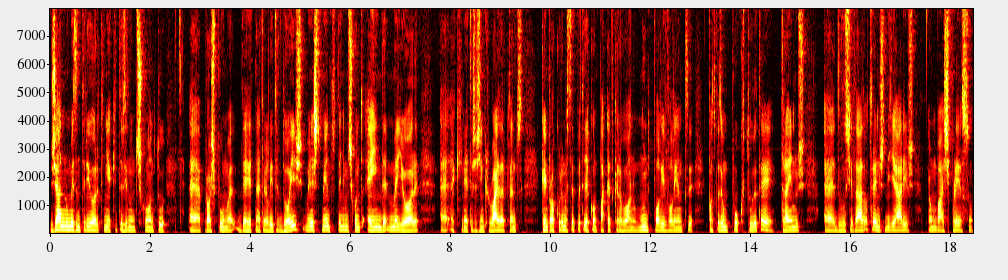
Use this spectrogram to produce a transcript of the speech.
Já no mês anterior tinha aqui trazido um desconto uh, para o espuma D8 Nitro Elite 2, mas neste momento tenho um desconto ainda maior uh, aqui na 365 Rider, portanto quem procura uma sapatilha com placa de carbono muito polivalente, pode fazer um pouco tudo, até treinos uh, de velocidade ou treinos diários a um baixo preço,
